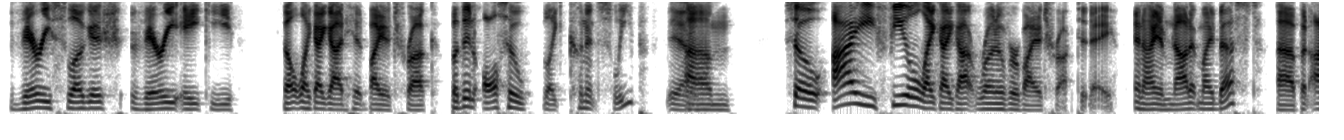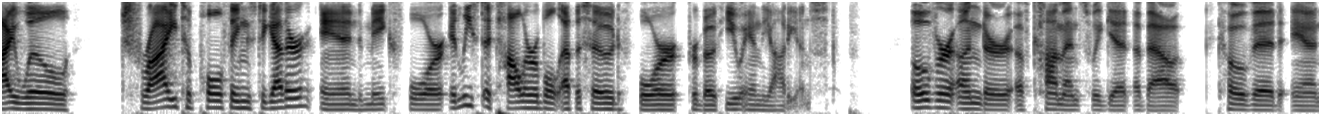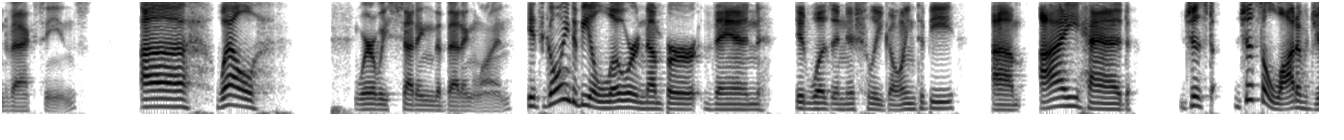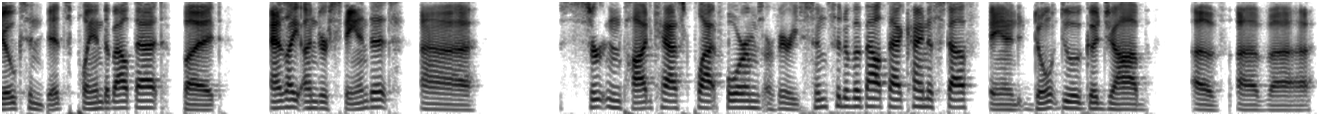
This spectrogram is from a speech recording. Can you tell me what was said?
very sluggish, very achy. Felt like I got hit by a truck, but then also like couldn't sleep. Yeah. Um, so I feel like I got run over by a truck today, and I am not at my best. Uh, but I will try to pull things together and make for at least a tolerable episode for for both you and the audience. Over under of comments we get about COVID and vaccines. Uh, well, Where are we setting the betting line? it's going to be a lower number than it was initially going to be. Um, I had just just a lot of jokes and bits planned about that, but as I understand it, uh, certain podcast platforms are very sensitive about that kind of stuff and don't do a good job of of uh,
